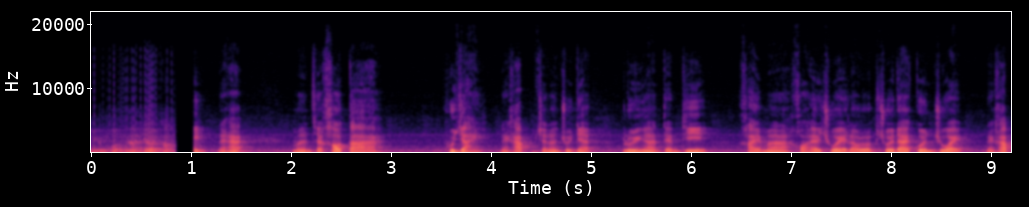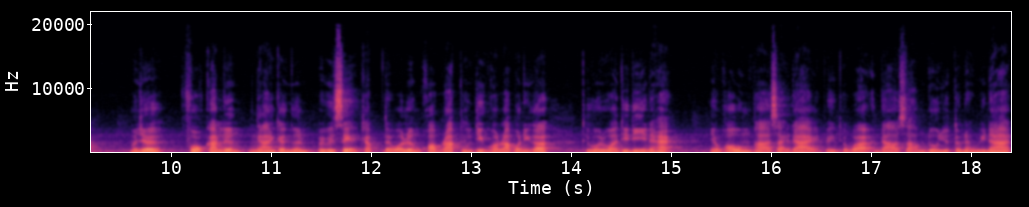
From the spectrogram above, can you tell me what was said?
หรือผลงานที่เราทำนะฮะมันจะเข้าตาผู้ใหญ่นะครับ ฉะนั้นชุดนี้ลุยงานเต็มที่ ใครมาขอให้ช่วยเราช่วยได้ควรช่วยนะครับ มันจะโฟกัสเรื่องงานกับเงินเป็นพิเศษครับ แต่ว่าเรื่องความรักจริงๆความรักวันนี้ก็ถือว่าเป็นวันที่ดีนะฮะ ยังพอพึ่งพาใส่ได้ เพียงแต่ว่าดาวสามดวงอยู่ตำแหน่งวินาศ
